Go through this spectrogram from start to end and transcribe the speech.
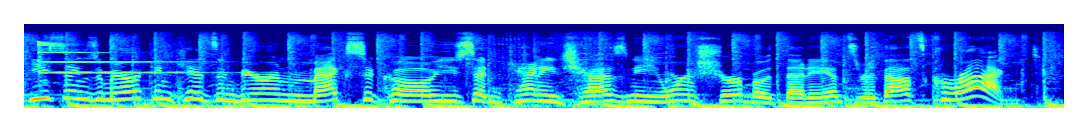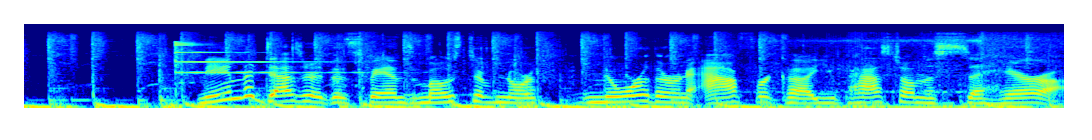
He sings American Kids and Beer in Mexico. You said Kenny Chesney. You weren't sure about that answer. That's correct. Name the desert that spans most of north northern Africa. You passed on the Sahara.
